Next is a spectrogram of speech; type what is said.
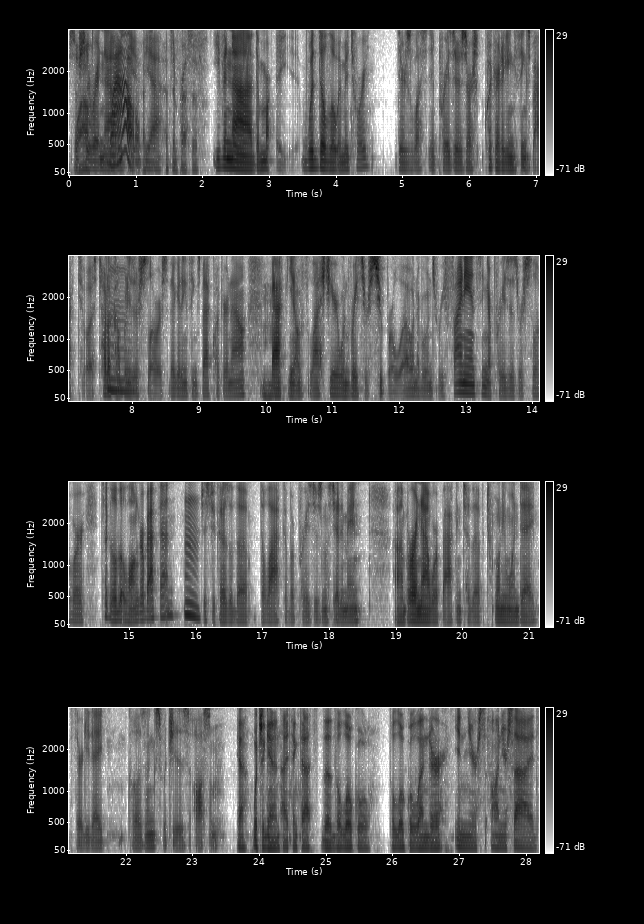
especially Wow. right now. Wow. with That's, yeah. that's impressive. Even uh, the mar- with the low inventory, there's less appraisers are quicker to getting things back to us. Title companies are slower, so they're getting things back quicker now. Back, you know, last year when rates were super low and everyone's refinancing, appraisers were slower. It took a little bit longer back then, just because of the the lack of appraisers in the state of Maine. Um, but right now we're back into the 21 day, 30 day closings, which is awesome. Yeah, which again, I think that's the the local the local lender in your on your side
